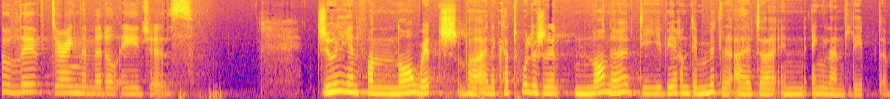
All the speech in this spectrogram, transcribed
who lived during the Middle Ages. Julian von Norwich war eine katholische Nonne, die während dem Mittelalter in England lebte.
